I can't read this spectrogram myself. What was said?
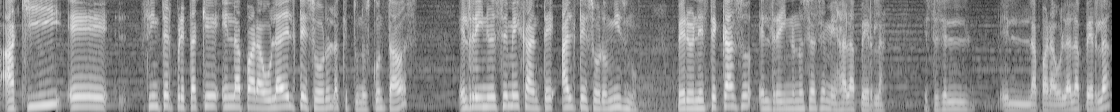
Aquí eh, se interpreta que en la parábola del tesoro, la que tú nos contabas, el reino es semejante al tesoro mismo, pero en este caso el reino no se asemeja a la perla. Esta es el- el- la parábola de la perla.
